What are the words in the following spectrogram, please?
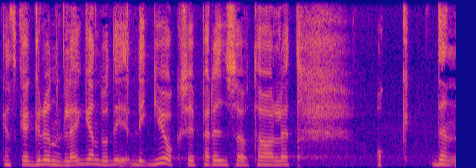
ganska grundläggande och det ligger ju också i Parisavtalet. Och den,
